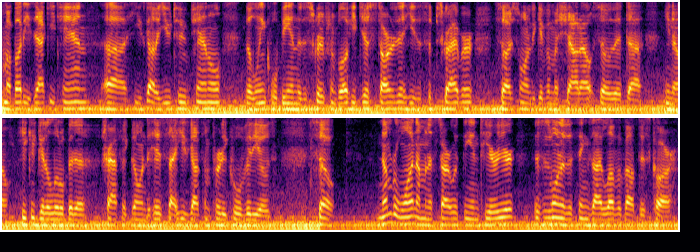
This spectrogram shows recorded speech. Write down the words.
my buddy Zachy Chan, uh, he's got a YouTube channel. The link will be in the description below. He just started it. He's a subscriber, so I just wanted to give him a shout out so that, uh, you know, he could get a little bit of traffic going to his site. He's got some pretty cool videos. So, number one, I'm going to start with the interior. This is one of the things I love about this car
